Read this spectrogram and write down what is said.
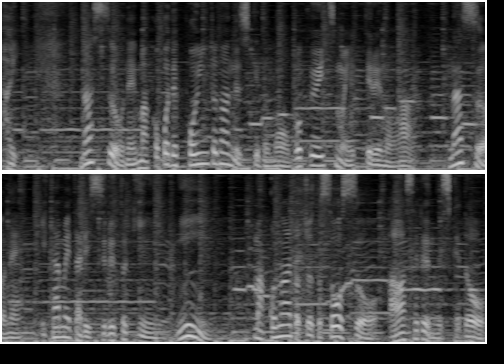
はい。ナスをね、まあ、ここでポイントなんですけども僕いつも言ってるのがナスをね炒めたりする時に、まあ、この後ちょっとソースを合わせるんですけど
